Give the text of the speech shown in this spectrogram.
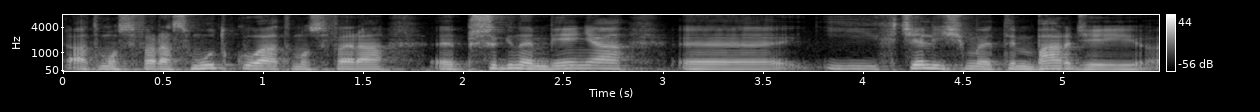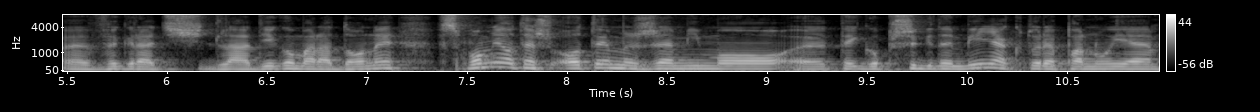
atmosfera smutku, atmosfera e, przygnębienia e, i chcieliśmy tym bardziej wygrać dla Diego Maradony. Wspomniał też o tym, że mimo tego przygnębienia, które panuje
